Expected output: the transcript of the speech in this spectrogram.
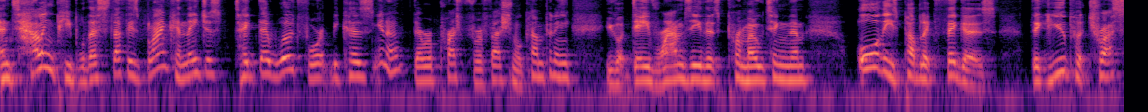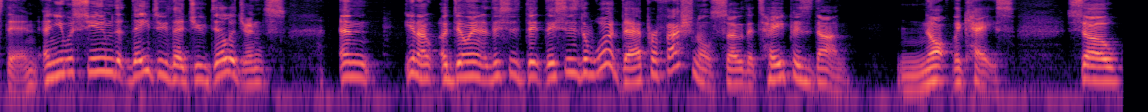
and telling people their stuff is blank and they just take their word for it because, you know, they're a professional company. You got Dave Ramsey that's promoting them. All these public figures that you put trust in and you assume that they do their due diligence and, you know, are doing this is this is the word. They're professionals. So the tape is done. Not the case. So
